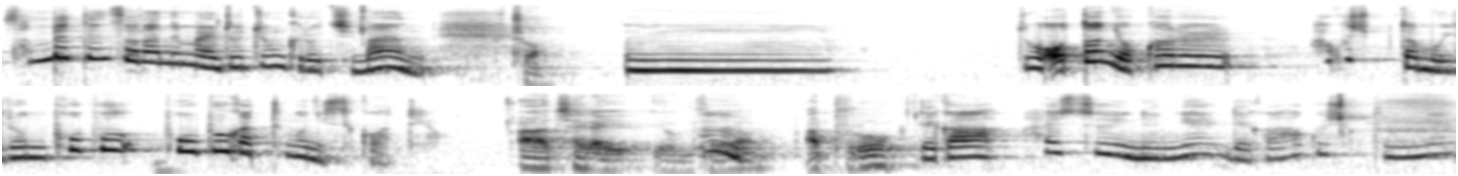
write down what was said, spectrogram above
선배 댄서라는 말도 좀 그렇지만 그렇죠. 음좀 어떤 역할을 하고 싶다 뭐 이런 포부 포부 같은 건 있을 것 같아요. 아 제가 이- 여기서요 앞으로 내가 할 수 있는 일, 내가 하고 싶은 일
